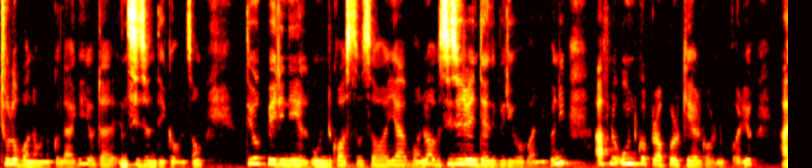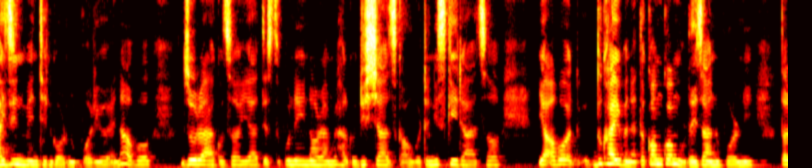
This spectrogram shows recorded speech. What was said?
ठुलो बनाउनुको लागि एउटा इन्सिजन दिएको हुन्छौँ। त्यो पेरिनियल उन्ड कस्तो छ या भनौँ अब सिजेरियन डेलिभरी हो भने पनि आफ्नो उन्डको प्रपर केयर गर्नु पऱ्यो हाइजिन मेन्टेन गर्नु पऱ्यो होइन? अब ज्वरो आएको छ या त्यस्तो कुनै नराम्रो खालको डिस्चार्ज घाउबाट निस्किरहेछ या अब दुखाइ भने त कम कम हुँदै जानुपर्ने तर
